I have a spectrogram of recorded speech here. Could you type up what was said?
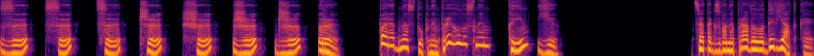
з, с, ц, ч, ш, ж, дж, р. Перед наступним приголосним крім й. Це так зване правило дев'ятки,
